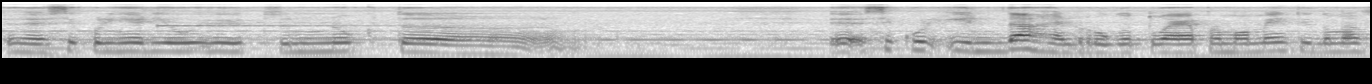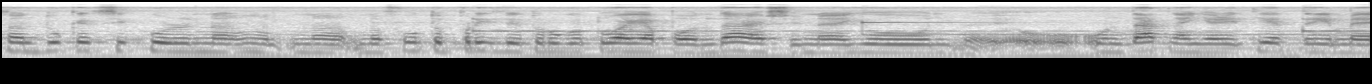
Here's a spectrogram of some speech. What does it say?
E sikur njeriu yt nuk të e sikur i ndahen rrugët tuaja për momentin, domethënë duket sikur në në në fund të prillit rrugët tuaja po ndaheshin e ju u ndat nga njëri tjetri me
